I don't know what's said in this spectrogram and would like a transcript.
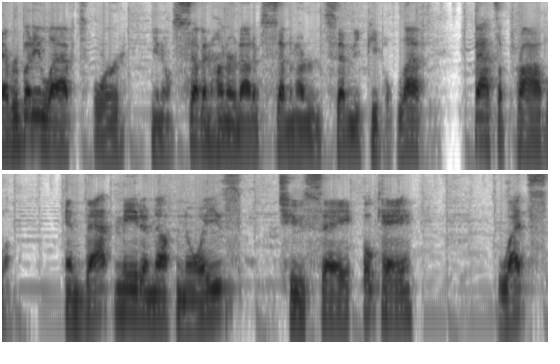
Everybody left, or, you know, 700 out of 770 people left. That's a problem. And that made enough noise to say, okay, let's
